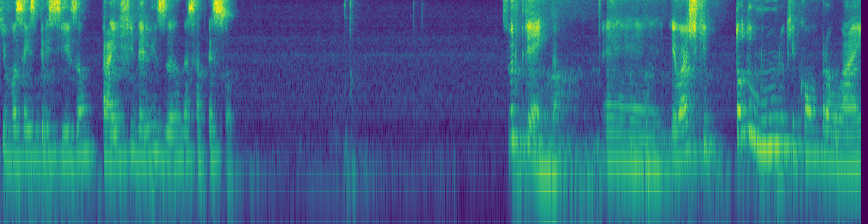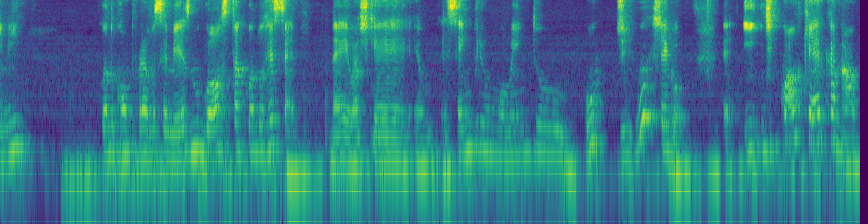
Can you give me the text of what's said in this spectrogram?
que vocês precisam para ir fidelizando essa pessoa. Surpreenda. É, eu acho que todo mundo que compra online, quando compra para você mesmo, gosta quando recebe. Né? Eu acho que é, é, é sempre um momento uh, de uh, chegou. É, e de qualquer canal,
